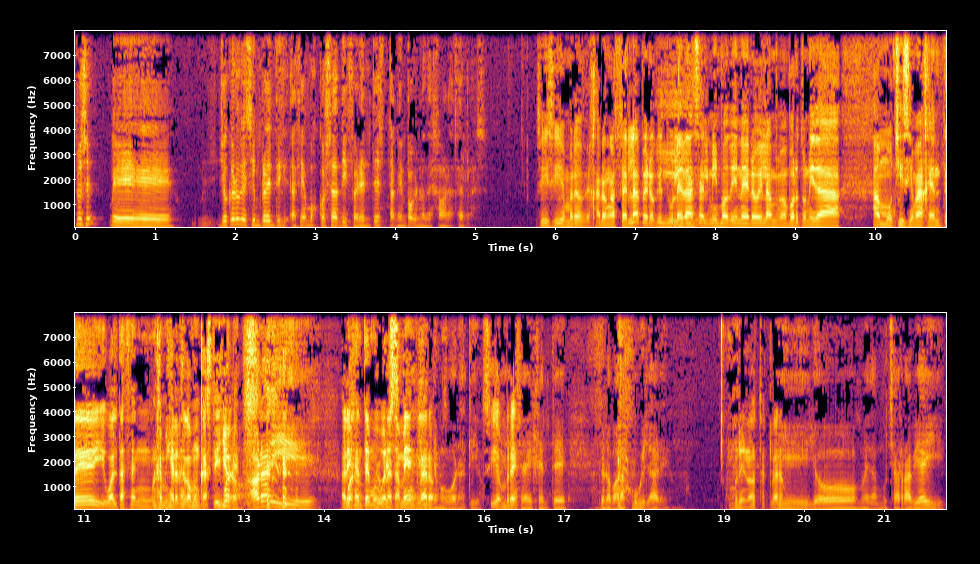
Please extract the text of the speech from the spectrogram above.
No sé, eh, yo creo que simplemente hacíamos cosas diferentes también porque nos dejaban hacerlas. Sí, sí, hombre, os dejaron hacerla, pero que tú le das el mismo dinero y la misma oportunidad a muchísima gente, igual te hacen una mierda como un castillo. Bueno, ¿eh? ahora y hay gente muy buena también, hay claro. Gente muy buena, tío. Sí, hombre. O sea, hay gente que nos van a jubilar, ¿eh? Hombre, no, está claro. Y yo me da mucha rabia y,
